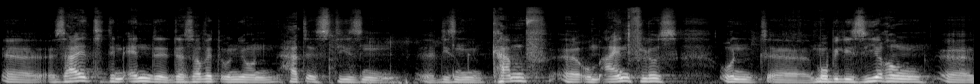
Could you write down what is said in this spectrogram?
äh, seit dem Ende der Sowjetunion hat es diesen, äh, diesen Kampf äh, um Einfluss und äh, Mobilisierung äh,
